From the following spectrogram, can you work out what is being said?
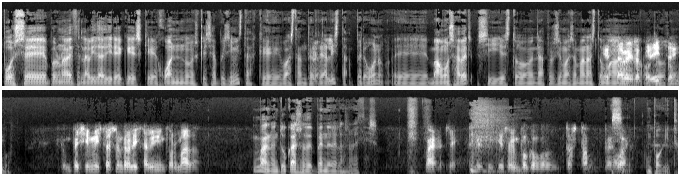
Pues eh, por una vez en la vida diré que es que Juan no es que sea pesimista, es que bastante realista. Pero bueno, eh, vamos a ver si esto en las próximas semanas toma ¿Sabes lo que dice? Un pesimista es un realista bien informado. Bueno, en tu caso depende de las veces. Bueno, sí, es que soy un poco tostón, pero bueno. Un poquito.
